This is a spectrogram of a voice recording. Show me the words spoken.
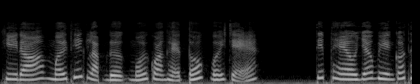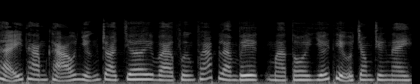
Khi đó mới thiết lập được mối quan hệ tốt với trẻ. Tiếp theo, giáo viên có thể tham khảo những trò chơi và phương pháp làm việc mà tôi giới thiệu trong chương này.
